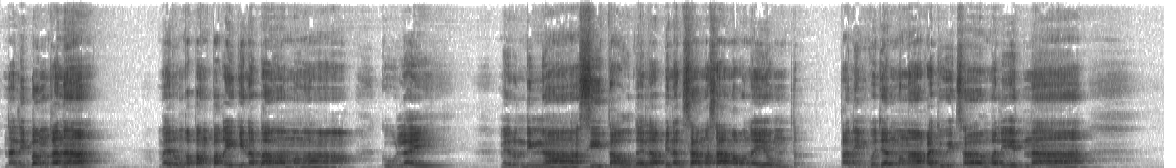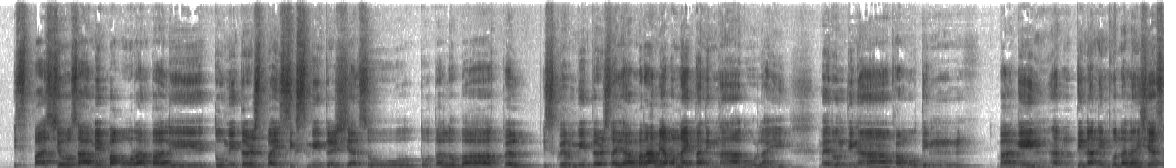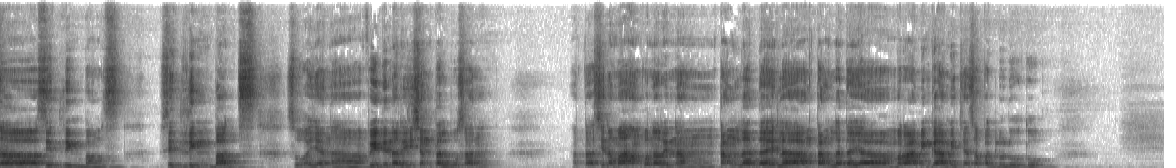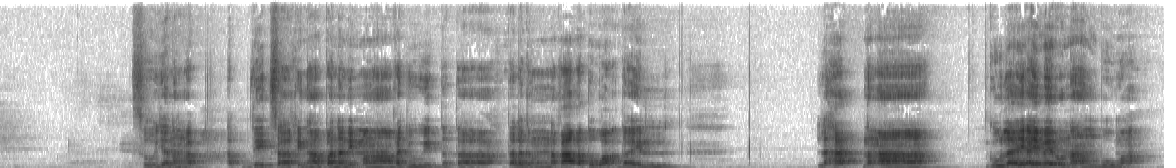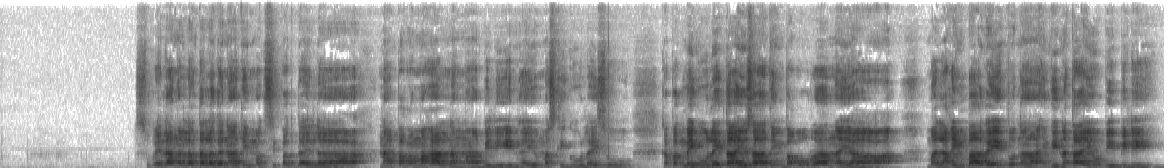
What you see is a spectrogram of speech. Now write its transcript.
nalibang ka na, mayroon ka pang pakikinabangang mga gulay. Meron ding ah, sitaw dahil ah, pinagsama-sama ko na yung tanim ko dyan mga kajuit sa maliit na espasyo sa aming bakuran. Bali 2 meters by 6 meters yan. So total of ah, 12 square meters. Kaya marami akong naitanim na gulay. Mayroon ding ah, kamuting baging at tinanim ko na lang siya sa seedling bags. Seedling bags. So ayan, ah, pwede na rin siyang talbusan. At ah, sinamahan ko na rin ng tanglad dahil ah, ang tanglad ay ah, maraming gamit yan sa pagluluto. So yan ang up- update sa aking ah, pananim mga kajuit at ah, talagang nakakatuwa dahil lahat ng ah, gulay ay mayroon ng bunga. So kailangan lang talaga natin magsipag dahil ah, napakamahal ng mga bilihin ngayon maski gulay. So kapag may gulay tayo sa ating bakuran ay ah, malaking bagay ito na hindi na tayo bibili.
